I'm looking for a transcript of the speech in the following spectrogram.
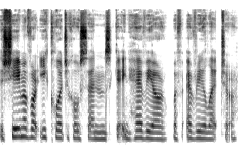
the shame of our ecological sins getting heavier with every lecture.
